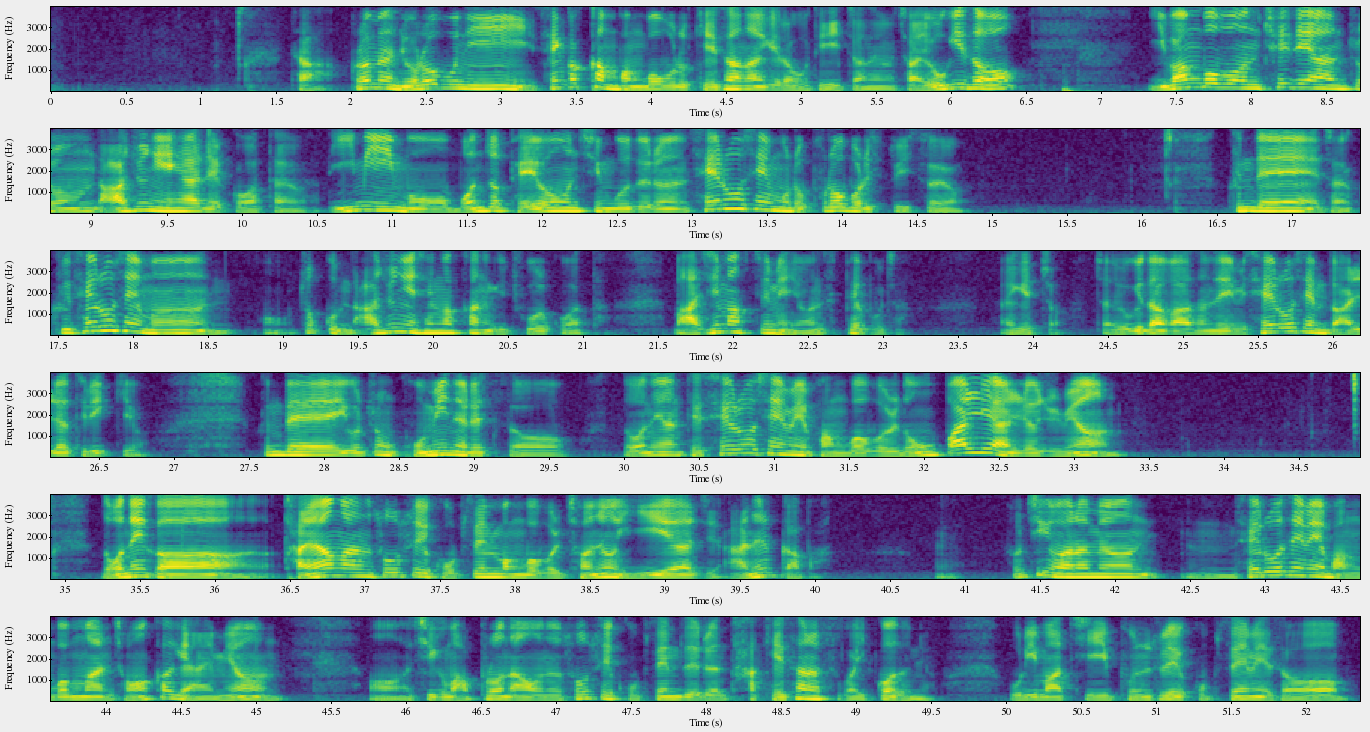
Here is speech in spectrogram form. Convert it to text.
자, 그러면 여러분이 생각한 방법으로 계산하기라고 돼 있잖아요. 자, 여기서 이 방법은 최대한 좀 나중에 해야 될 것 같아요. 이미 뭐 먼저 배워온 친구들은 세로셈으로 풀어버릴 수도 있어요. 근데 자, 그 세로셈은 어, 조금 나중에 생각하는 게 좋을 것 같아. 마지막쯤에 연습해 보자. 알겠죠? 자, 여기다가 선생님이 세로셈도 알려드릴게요. 근데 이걸 좀 고민을 했어. 너네한테 세로셈의 방법을 너무 빨리 알려주면 너네가 다양한 소수의 곱셈 방법을 전혀 이해하지 않을까봐. 네. 솔직히 말하면 음, 세로셈의 방법만 정확하게 알면 어, 지금 앞으로 나오는 소수의 곱셈들은 다 계산할 수가 있거든요. 우리 마치 분수의 곱셈에서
